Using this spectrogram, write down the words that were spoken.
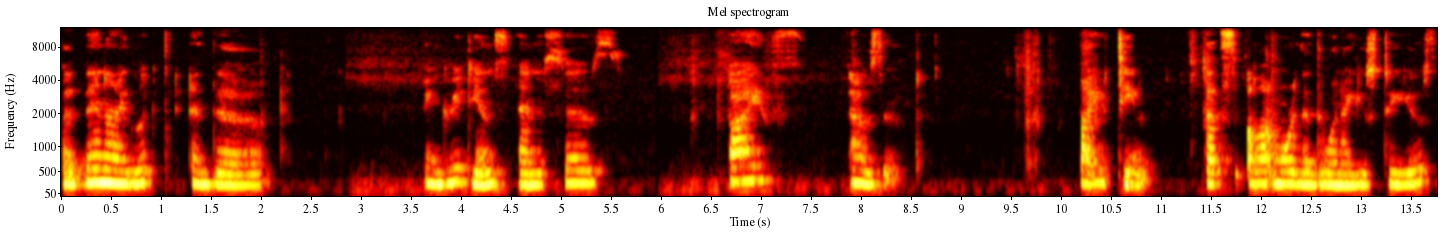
But then I looked at the ingredients and it says 5,000 biotin. That's a lot more than the one I used to use.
